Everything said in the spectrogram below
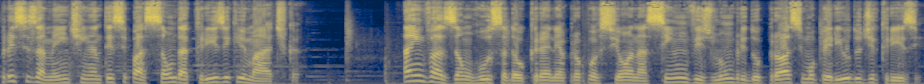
precisamente em antecipação da crise climática. A invasão russa da Ucrânia proporciona assim um vislumbre do próximo período de crise,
